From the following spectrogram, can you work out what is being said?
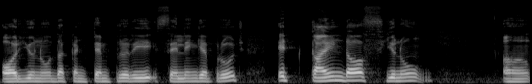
or you know the contemporary selling approach it kind of you know uh,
